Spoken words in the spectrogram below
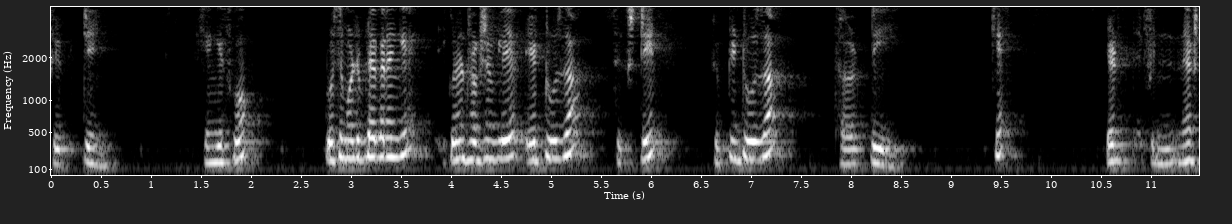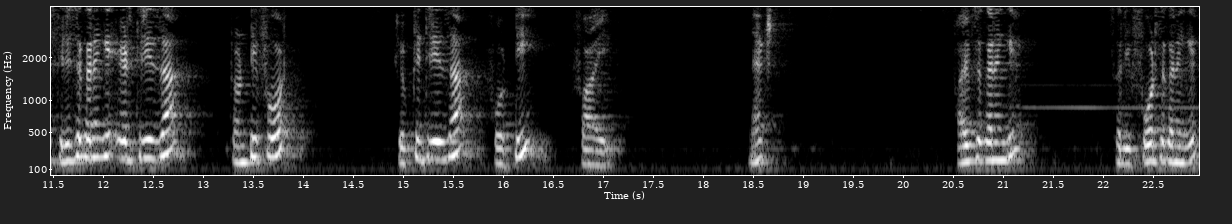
फिफ्टीन लिखेंगे इसको। टू से मल्टीप्लाई करेंगे इक्वलेंट फ्रैक्शन के लिए एट टू ज़ा सिक्सटीन फिफ्टीन टू ज़ा thirty okay eight next three से करेंगे एट थ्री ज़ा ट्वेंटी फोर फिफ्टीन थ्री ज़ा फोर्टी फाइव नेक्स्ट फाइव से करेंगे सॉरी फोर से करेंगे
